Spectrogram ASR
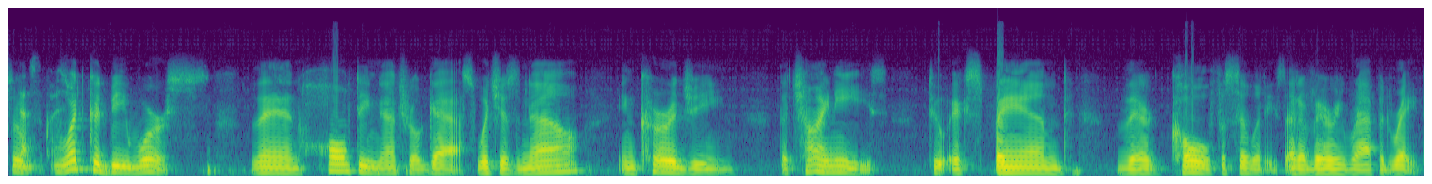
So, That's the question. what could be worse than halting natural gas, which is now encouraging the Chinese to expand their coal facilities at a very rapid rate?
